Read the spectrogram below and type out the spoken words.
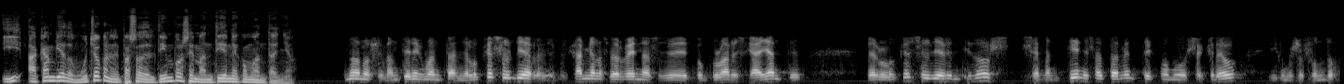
¿Y ha cambiado mucho con el paso del tiempo? ¿Se mantiene como antaño? No, no, se mantiene como antaño. Lo que es el día, cambian las verbenas eh, populares que hay antes, pero lo que es el día 22 se mantiene exactamente como se creó y como se fundó.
